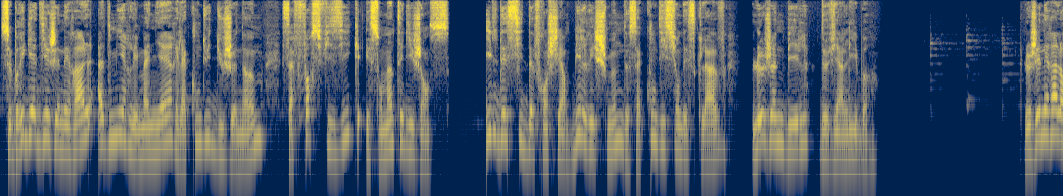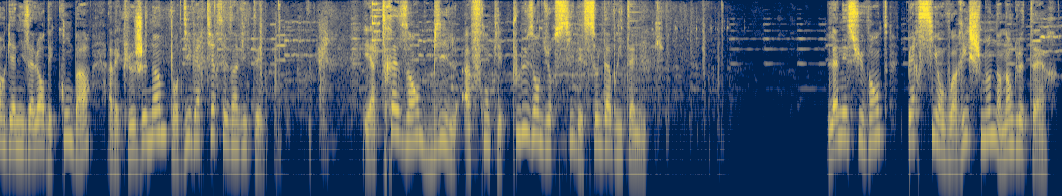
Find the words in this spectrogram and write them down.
Ce brigadier général admire les manières et la conduite du jeune homme, sa force physique et son intelligence. Il décide d'affranchir Bill Richmond de sa condition d'esclave. Le jeune Bill devient libre. Le général organise alors des combats avec le jeune homme pour divertir ses invités. Et à 13 ans, Bill affronte les plus endurcis des soldats britanniques. L'année suivante, Percy envoie Richmond en Angleterre.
